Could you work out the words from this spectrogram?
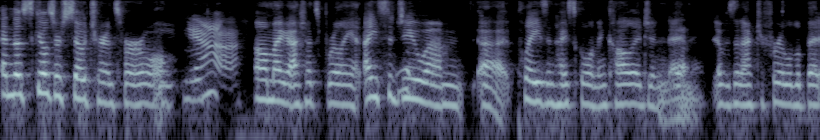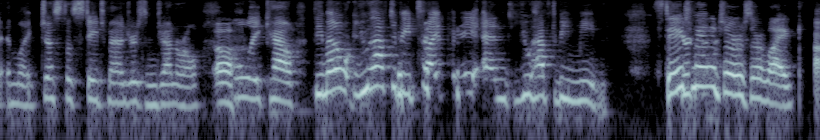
and those skills are so transferable. Yeah. oh my gosh that's brilliant. I used to do um, uh, plays in high school and in college and, and i was an actor for a little bit and like just the stage managers in general. Oh, holy cow. The amount of you have to be type a and you have to be mean. Stage You're- managers are like uh,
